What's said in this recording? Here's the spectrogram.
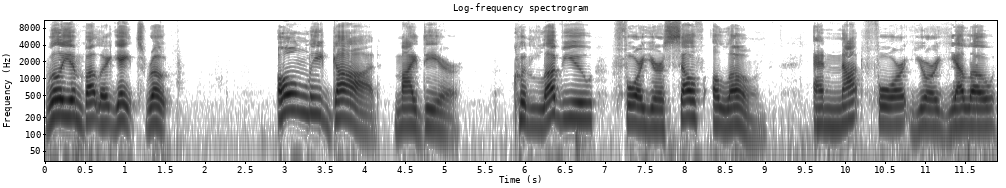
William Butler Yeats wrote, Only God, my dear, could love you for yourself alone and not for your yellow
